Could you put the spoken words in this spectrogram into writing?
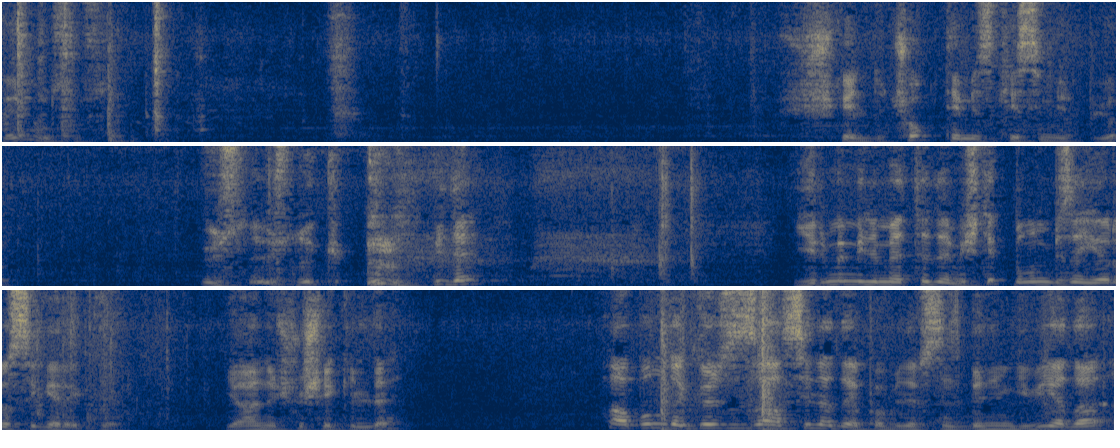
Görüyor musunuz? Şu şekilde çok temiz kesim yapıyor. Üstlü üstlük bir de 20 milimetre demiştik. Bunun bize yarısı gerekiyor. Yani şu şekilde. Ha bunu da göz hizasıyla da yapabilirsiniz benim gibi ya da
